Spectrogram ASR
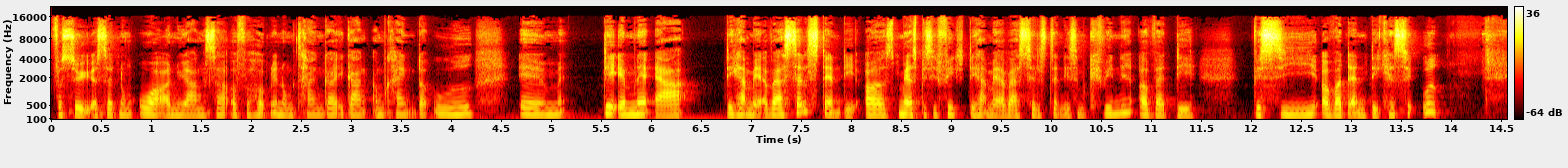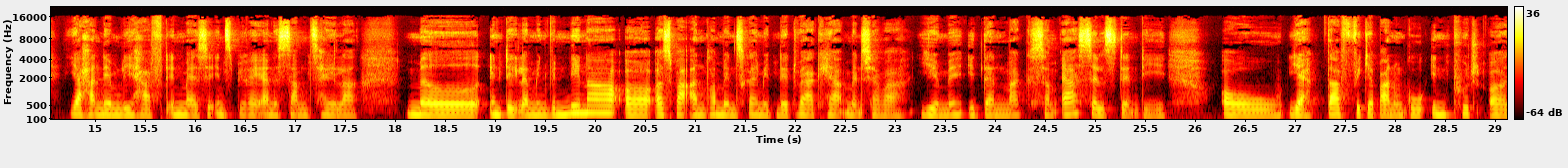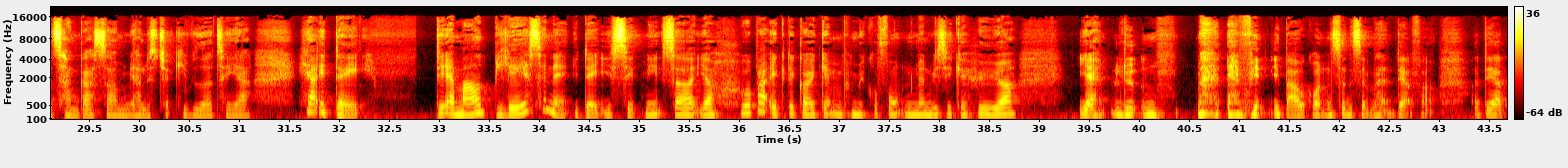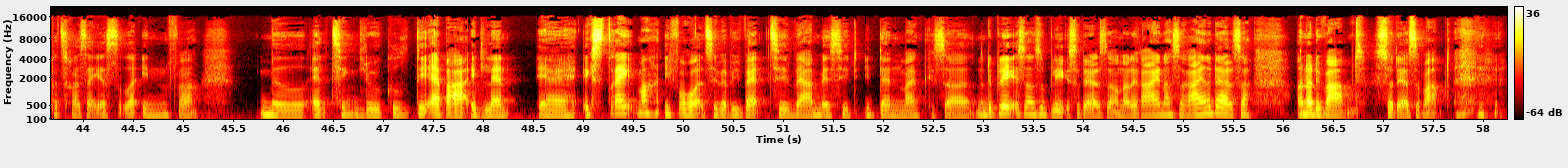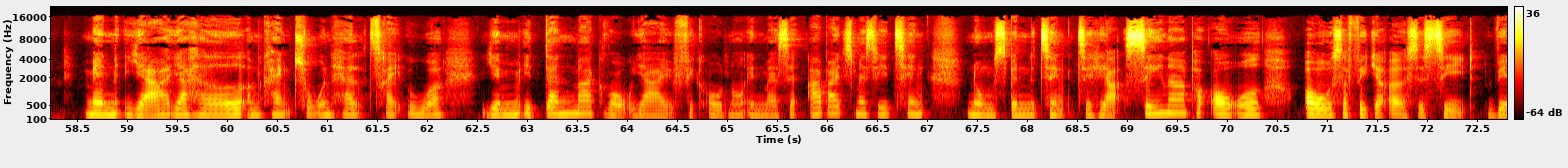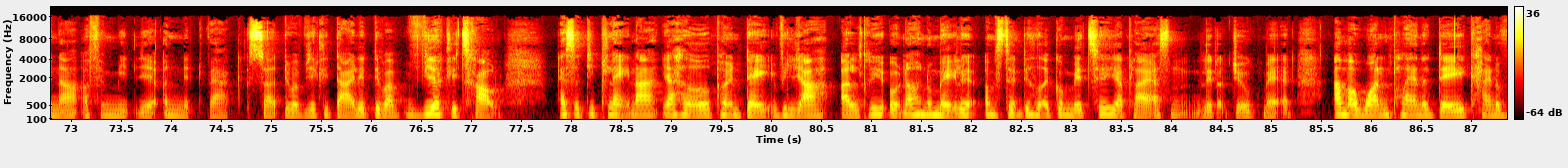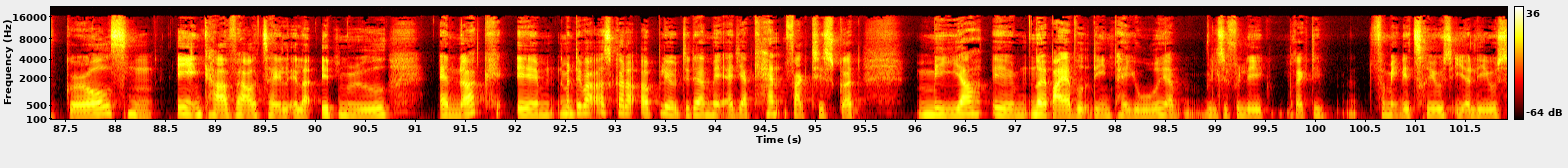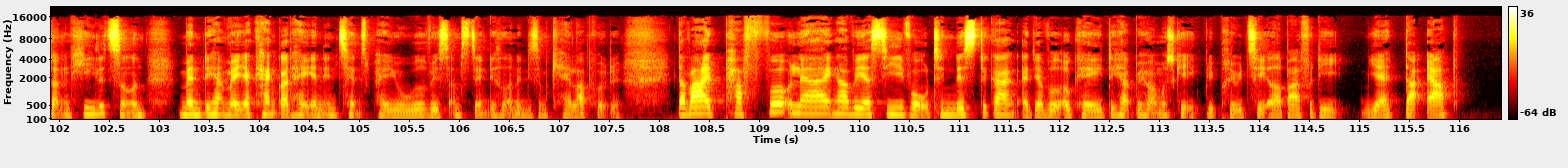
forsøge at sætte nogle ord og nuancer og forhåbentlig nogle tanker i gang omkring derude. Øhm, det emne er det her med at være selvstændig, og mere specifikt det her med at være selvstændig som kvinde, og hvad det vil sige, og hvordan det kan se ud. Jeg har nemlig haft en masse inspirerende samtaler med en del af mine veninder, og også bare andre mennesker i mit netværk her, mens jeg var hjemme i Danmark, som er selvstændige. Og ja, der fik jeg bare nogle gode input og tanker, som jeg har lyst til at give videre til jer. Her i dag, det er meget blæsende i dag i Sydney, så jeg håber ikke, det går igennem på mikrofonen, men hvis I kan høre ja, lyden af vind i baggrunden, så er det simpelthen derfor. Og det er på trods af, at jeg sidder indenfor med alting lukket. Det er bare et land af ekstremer i forhold til, hvad vi er vant til værmæssigt i Danmark. Så når det blæser, så blæser det altså, og når det regner, så regner det altså, og når det er varmt, så er det altså varmt. Men ja, jeg havde omkring to og en halv, tre uger hjemme i Danmark, hvor jeg fik ordnet en masse arbejdsmæssige ting, nogle spændende ting til her senere på året, og så fik jeg også set venner og familie og netværk, så det var virkelig dejligt. Det var virkelig travlt. Altså de planer, jeg havde på en dag, ville jeg aldrig under normale omstændigheder gå med til. Jeg plejer sådan lidt at joke med, at I'm a one plan a day kind of girl. Sådan en kaffeaftale eller et møde er nok. Øhm, men det var også godt at opleve det der med, at jeg kan faktisk godt mere, øhm, når jeg bare jeg ved, det er en periode. Jeg vil selvfølgelig ikke rigtig formentlig trives i at leve sådan hele tiden, men det her med, at jeg kan godt have en intens periode, hvis omstændighederne ligesom kalder på det. Der var et par få læringer, vil jeg sige, hvor til næste gang, at jeg ved, okay, det her behøver måske ikke blive prioriteret, bare fordi, ja, der er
